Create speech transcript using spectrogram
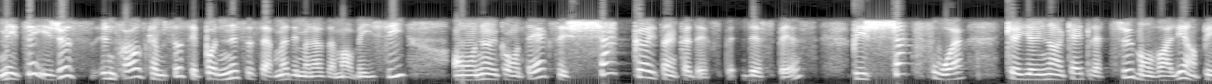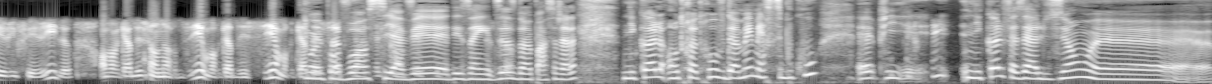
Mais tu sais, juste une phrase comme ça, c'est pas nécessairement des menaces de mort. Mais ici, on a un contexte et chaque cas est un cas d'espèce. Puis chaque fois qu'il y a une enquête là-dessus, ben, on va aller en périphérie. Là. On va regarder son ordi, on va regarder ci, on va regarder oui, ça. pour voir s'il y avait des indices d'un passage à l'acte. Nicole, on te retrouve demain. Merci beaucoup. Euh, puis Nicole faisait allusion euh,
